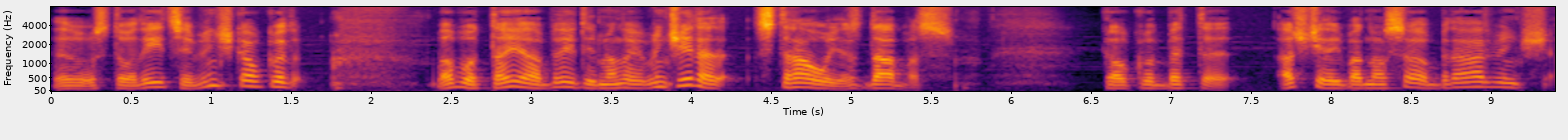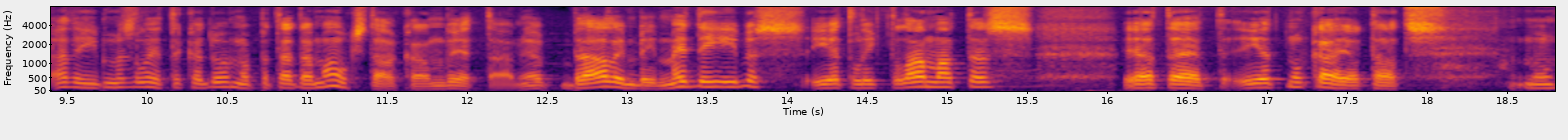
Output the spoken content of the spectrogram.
uz to rīcību. Viņš kaut kur, varbūt tajā brīdī, man liekas, viņš ir straujas dabas kaut kur, bet atšķirībā no sava brāļa, viņš arī mazliet tā domā par tādām augstākām lietām. Ja? Brālim bija medības, iet likt lamatas, ja, tēt, iet, nu kā jau tāds, nu,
